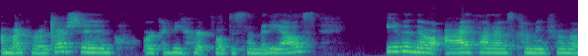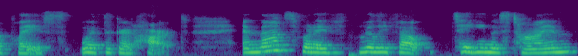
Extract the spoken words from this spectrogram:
a microaggression or could be hurtful to somebody else, even though I thought I was coming from a place with a good heart. And that's what I've really felt taking this time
